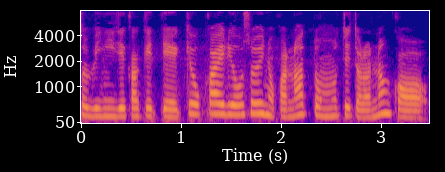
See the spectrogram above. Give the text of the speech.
遊びに出かけて、今日帰り遅いのかなと思ってたらなんか、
